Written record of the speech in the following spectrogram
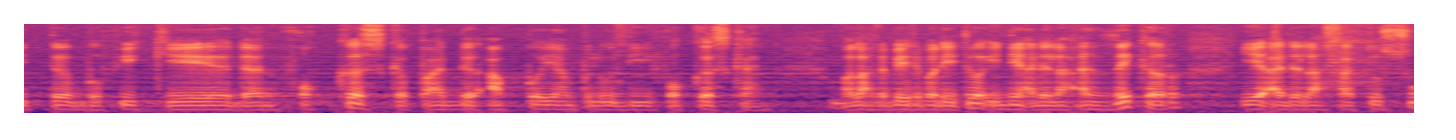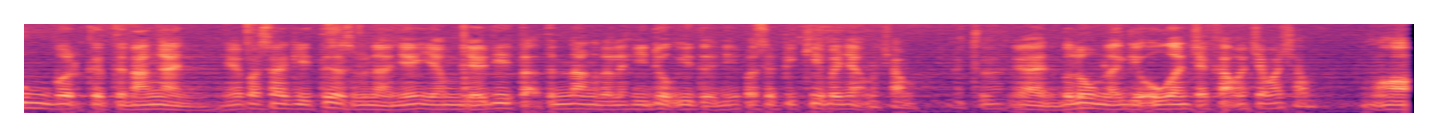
kita berfikir dan fokus kepada apa yang perlu difokuskan. Malah lebih daripada itu ini adalah az-zikr, ia adalah satu sumber ketenangan. Ya pasal kita sebenarnya yang menjadi tak tenang dalam hidup kita ni pasal fikir banyak macam. Betul. Kan belum lagi orang cakap macam-macam. Ha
